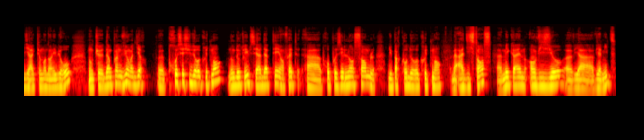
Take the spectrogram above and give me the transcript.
directement dans les bureaux. Donc d'un point de vue, on va dire euh, processus de recrutement. Donc Doctolib s'est adapté en fait à proposer l'ensemble du parcours de recrutement bah, à distance, euh, mais quand même en visio euh, via via Meet,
